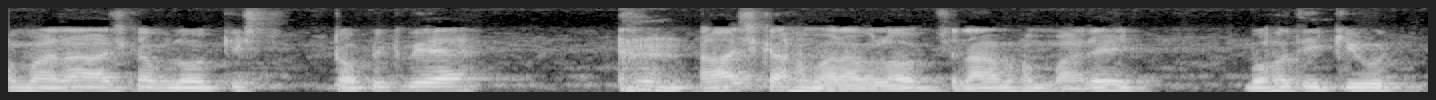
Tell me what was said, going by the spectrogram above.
हमारा आज का ब्लॉग किस टॉपिक पे है? आज का हमारा ब्लॉग जनाब हमारे बहुत ही क्यूट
